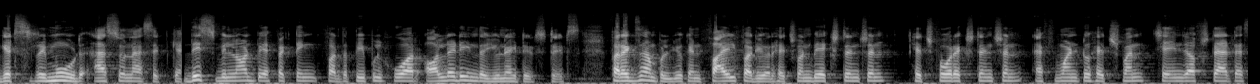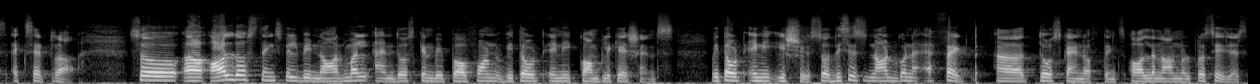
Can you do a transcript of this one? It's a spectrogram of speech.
gets removed as soon as it can. This will not be affecting for the people who are already in the United States. For example, you can file for your H1B extension, H4 extension, F1 to H1, change of status, etc. So uh, all those things will be normal and those can be performed without any complications without any issues. So this is not going to affect uh, those kind of things, all the normal procedures.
